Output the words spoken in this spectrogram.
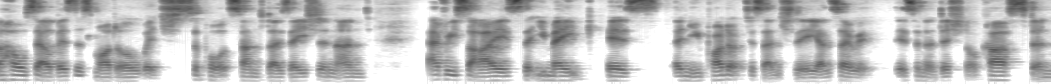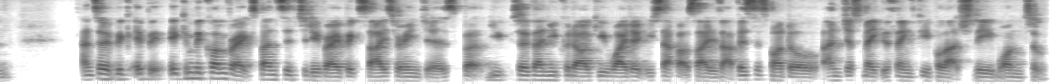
a wholesale business model which supports standardization and every size that you make is a new product essentially, and so it is an additional cost and and so it, it, it can become very expensive to do very big size ranges but you so then you could argue why don't you step outside of that business model and just make the things people actually want to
